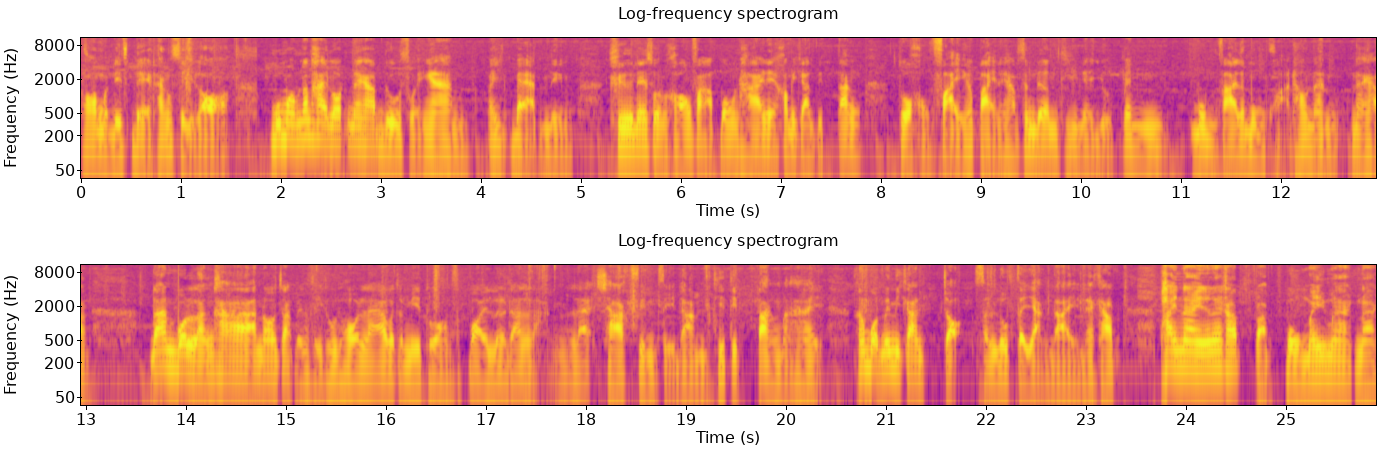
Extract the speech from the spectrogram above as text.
พร้อมกับดิสเบรกทั้ง 4 ล้อ มุมมองด้านท้ายรถนะครับดูสวยงามไปอีกแบบหนึ่ง คือในส่วนของฝาโปร่งท้ายเนี่ยเขามีการติดตั้งตัวของไฟเข้าไปนะครับ ซึ่งเดิมทีเนี่ยอยู่เป็นมุมซ้ายและมุมขวาเท่านั้นนะครับ ด้านบนหลังคานอกจากเป็นสีทูโทนแล้วก็จะมีตัวของสปอยเลอร์ด้านหลัง และชาร์กฟินสีดำที่ติดตั้งมาให้ ข้างบนไม่มีการเจาะสลูปแต่อย่างใดนะครับ ภายในนะครับปรับปรุงไม่มากนัก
